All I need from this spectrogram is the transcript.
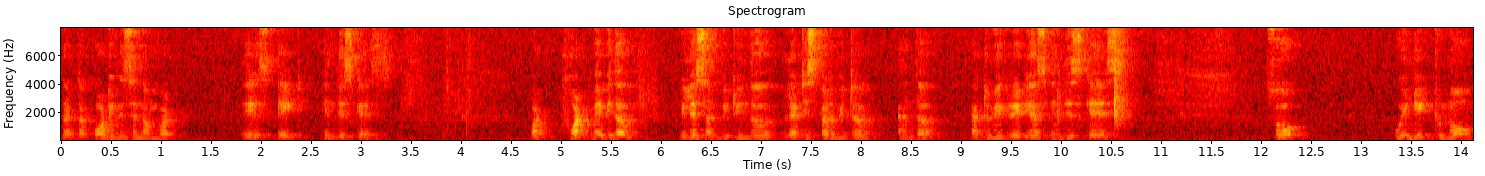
that the coordination number is 8 in this case but what may be the relation between the lattice parameter and the atomic radius in this case. So we need to know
